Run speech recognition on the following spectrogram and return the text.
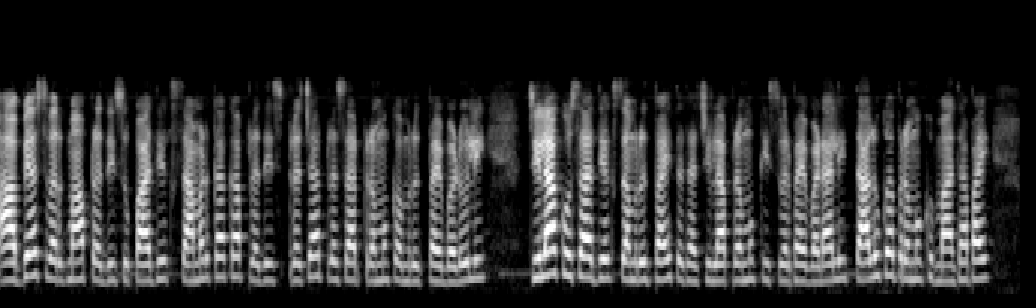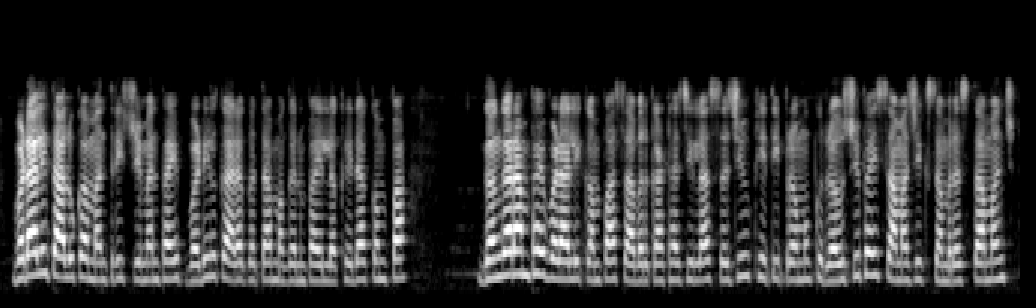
આ અભ્યાસ વર્ગમાં પ્રદેશ ઉપાધ્યક્ષ સામળકાકા પ્રદેશ પ્રચાર પ્રસાર પ્રમુખ અમૃતભાઈ બડોલી, જિલ્લા કોષાધ્યક્ષ અમૃતભાઈ તથા જિલ્લા પ્રમુખ ઈશ્વરભાઈ વડાલી, તાલુકા પ્રમુખ માધાભાઈ વડાલી, તાલુકા મંત્રી શ્રીમનભાઈ વડીલ કાર્યકર્તા મગનભાઈ લખેડા કંપા, ગંગારામભાઈ વડાલી કંપા, સાબરકાંઠા જિલ્લા સજીવ ખેતી પ્રમુખ રવજીભાઈ સામાજિક સમરસતા મંચ,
